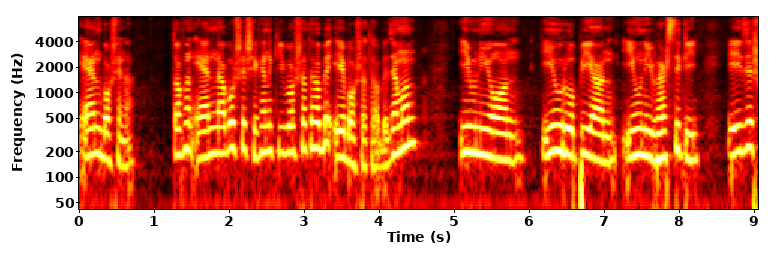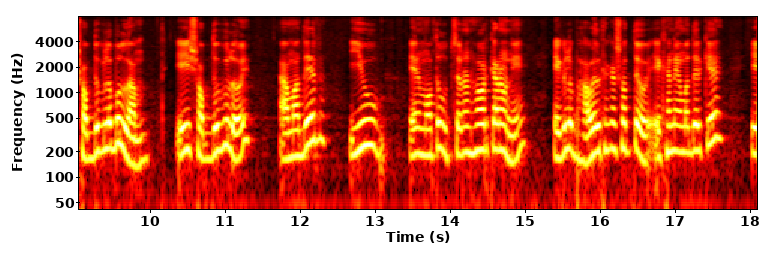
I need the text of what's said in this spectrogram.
অ্যান বসে না। তখন অ্যান না বসে সেখানে কি বসাতে হবে? এ বসাতে হবে। যেমন ইউনিয়ন, ইউরোপিয়ান, ইউনিভার্সিটি, এই যে শব্দগুলো বললাম, এই শব্দগুলোই আমাদের ইউ এর মতো উচ্চারণ হওয়ার কারণে এগুলো ভাওয়েল থাকা সত্ত্বেও এখানে আমাদেরকে এ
